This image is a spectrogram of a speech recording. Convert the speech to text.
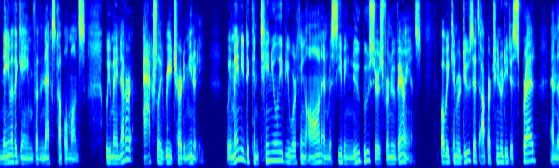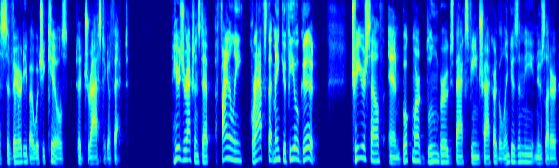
name of the game for the next couple months. We may never actually reach herd immunity. We may need to continually be working on and receiving new boosters for new variants, but we can reduce its opportunity to spread and the severity by which it kills to drastic effect. Here's your action step. Finally, graphs that make you feel good. Treat yourself and bookmark Bloomberg's vaccine tracker. The link is in the newsletter.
